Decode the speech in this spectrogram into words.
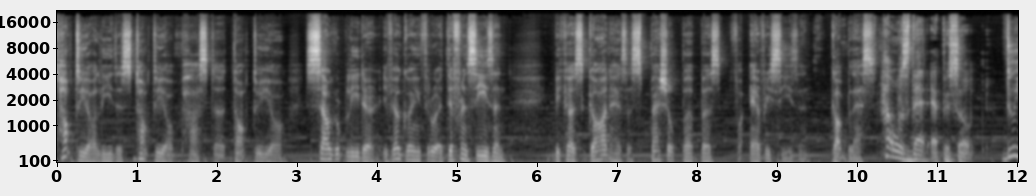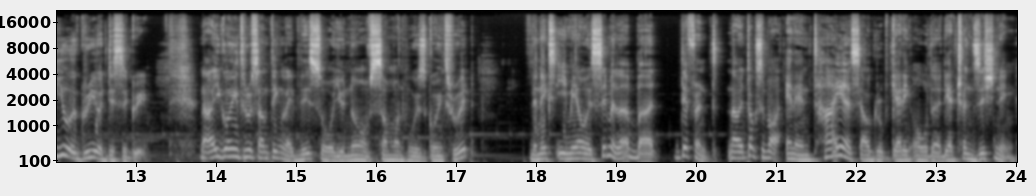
Talk to your leaders, talk to your pastor, talk to your cell group leader if you're going through a different season because God has a special purpose for every season. God bless. How was that episode? Do you agree or disagree? Now, are you going through something like this or you know of someone who is going through it? The next email is similar but different. Now, it talks about an entire cell group getting older, they're transitioning,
